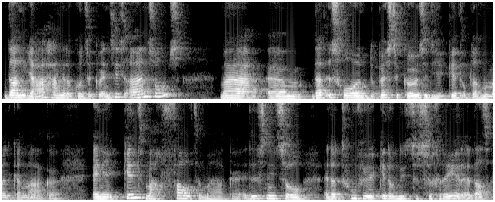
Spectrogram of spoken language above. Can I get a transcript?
dan ja, hangen er consequenties aan soms. Maar ehm, dat is gewoon de beste keuze die je kind op dat moment kan maken. En je kind mag fouten maken. Het is niet zo, en dat hoef je je kind ook niet te suggereren, dat,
